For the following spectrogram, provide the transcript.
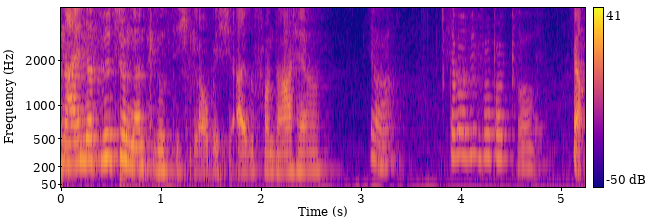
Nein, das wird schon ganz lustig, glaube ich. Also von daher, Ja. Ich habe auf jeden Fall Bock drauf. ja.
